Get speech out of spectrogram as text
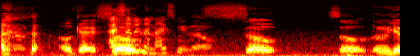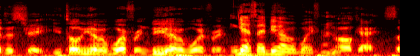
okay, I said it in a nice way, though. so so let me get this straight. You told me you have a boyfriend. Do you have a boyfriend? Yes, I do have a boyfriend. Okay, so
